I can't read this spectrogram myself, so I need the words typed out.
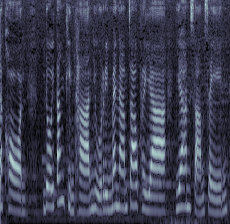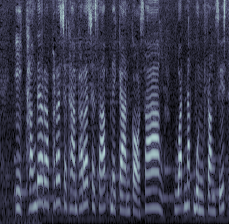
นคร โดยตั้งถิ่นฐานอยู่ริมแม่น้ำเจ้าพระยา ย่านสามเสนอีกทั้งได้รับพระราชทานพระราชทรัพย์ในการก่อสร้าง วัดนักบุญฟรังซิสเซ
